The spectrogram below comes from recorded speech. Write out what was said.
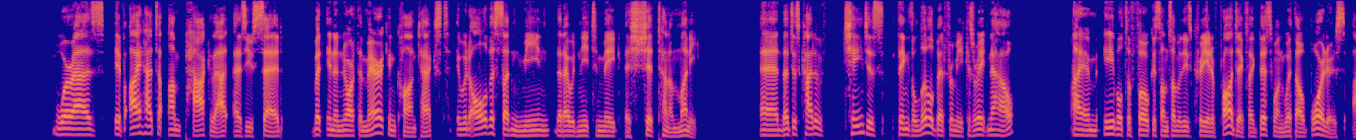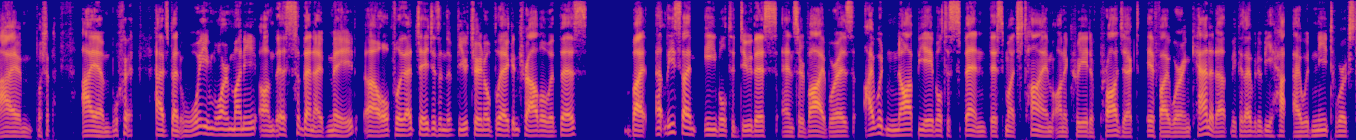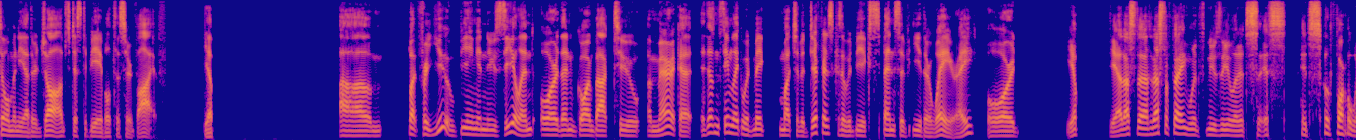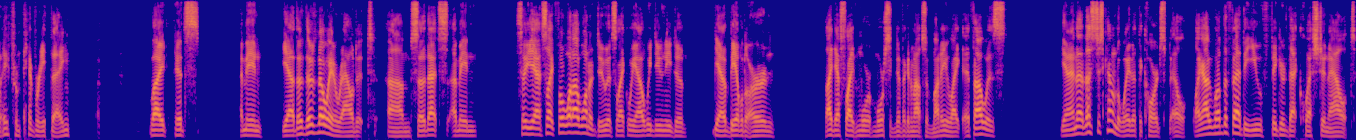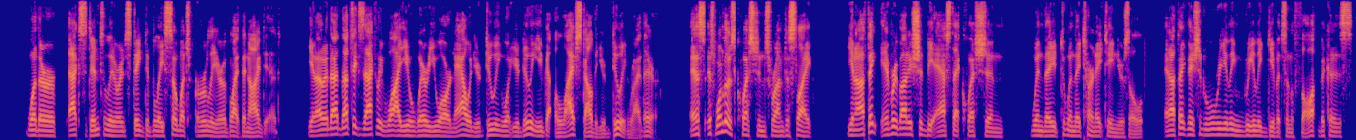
Whereas if I had to unpack that, as you said, but in a North American context, it would all of a sudden mean that I would need to make a shit ton of money. And that just kind of changes things a little bit for me because right now I am able to focus on some of these creative projects like this one without borders. I am I am I've spent way more money on this than I've made. Uh, hopefully that changes in the future and hopefully I can travel with this but at least I'm able to do this and survive. Whereas I would not be able to spend this much time on a creative project if I were in Canada because I would be ha- I would need to work so many other jobs just to be able to survive. Yep. Um, but for you being in New Zealand or then going back to America, it doesn't seem like it would make much of a difference because it would be expensive either way, right? Or Yep. Yeah, that's the that's the thing with New Zealand. It's it's it's so far away from everything. Like it's, I mean, yeah, there, there's no way around it. Um, so that's, I mean, so yeah, it's like for what I want to do, it's like we uh, we do need to, yeah, be able to earn, I guess, like more more significant amounts of money. Like if I was, yeah, and that's just kind of the way that the cards spell. Like I love the fact that you figured that question out, whether accidentally or instinctively, so much earlier, like than I did. You know, that that's exactly why you're where you are now and you're doing what you're doing. You've got the lifestyle that you're doing right there. And it's, it's one of those questions where I'm just like, you know, I think everybody should be asked that question when they when they turn 18 years old. And I think they should really, really give it some thought because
